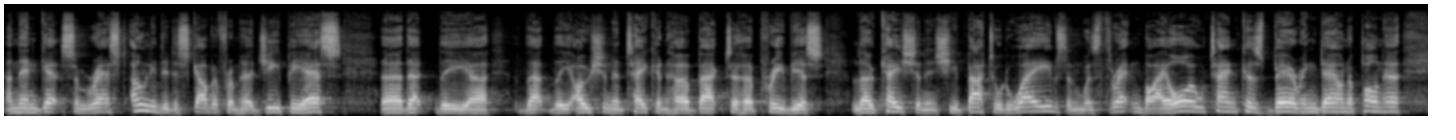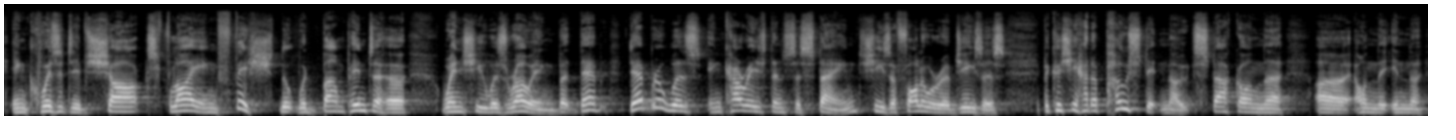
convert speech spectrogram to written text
and then get some rest, only to discover from her GPS uh, that, the, uh, that the ocean had taken her back to her previous location. And she battled waves and was threatened by oil tankers bearing down upon her, inquisitive sharks, flying fish that would bump into her when she was rowing. But Deb- Deborah was encouraged and sustained. She's a follower of Jesus because she had a post it note stuck on the, uh, on, the, in the,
